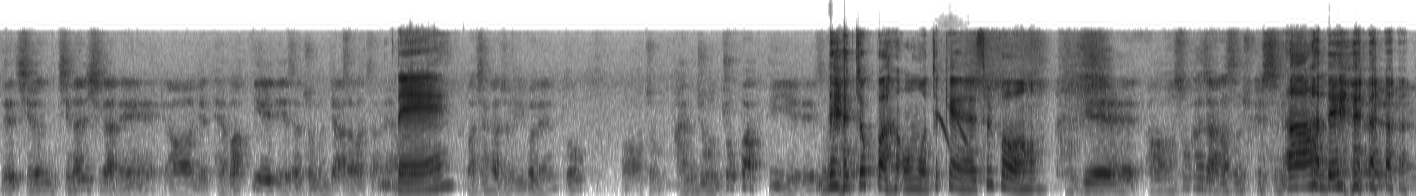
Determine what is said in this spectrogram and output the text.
이제 지난 지난 시간에 어, 이제 대박띠에 대해서 좀 이제 알아봤잖아요. 네. 마찬가지로 이번에는 또 어, 좀 안 좋은 쪽박띠에 대해서 네, 쪽박. 어머, 어떡해. 슬퍼. 거기에 어, 속하지 않았으면 좋겠습니다. 아, 네. 네.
